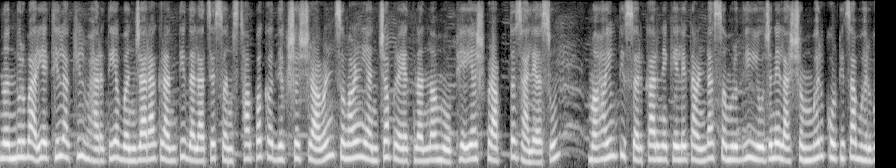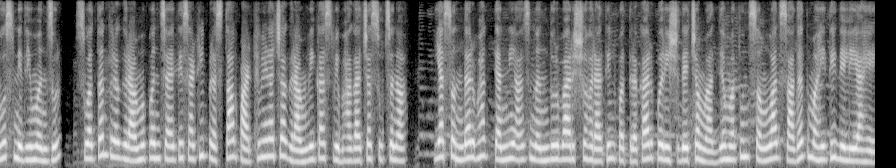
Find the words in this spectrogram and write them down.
नंदुरबार येथील अखिल भारतीय बंजारा क्रांती दलाचे संस्थापक अध्यक्ष श्रावण चव्हाण यांच्या प्रयत्नांना मोठे यश प्राप्त झाले असून महायुती सरकारने केले तांडा समृद्धी योजनेला शंभर कोटीचा भरघोस निधी मंजूर स्वतंत्र ग्रामपंचायतीसाठी प्रस्ताव पाठविण्याच्या ग्रामविकास विभागाच्या सूचना या संदर्भात त्यांनी आज नंदुरबार शहरातील पत्रकार परिषदेच्या माध्यमातून संवाद साधत माहिती दिली आहे.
